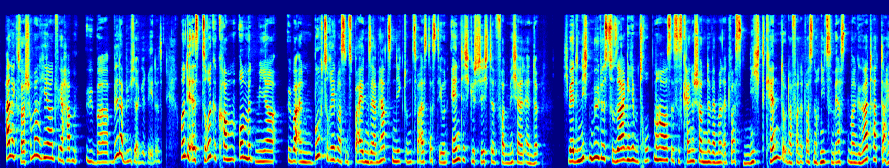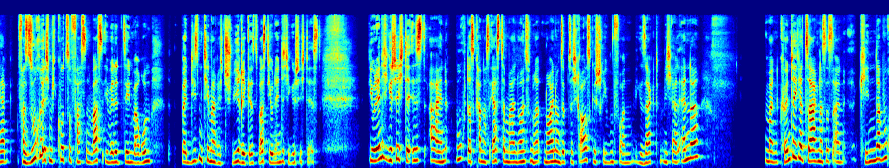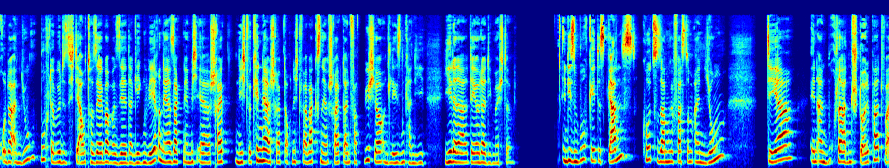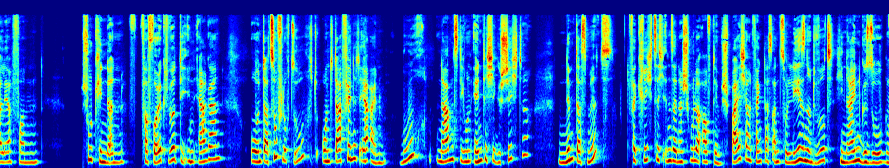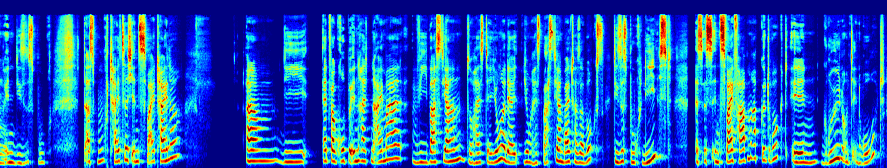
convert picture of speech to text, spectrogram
Alex war schon mal hier und wir haben über Bilderbücher geredet. Und er ist zurückgekommen, um mit mir über ein Buch zu reden, was uns beiden sehr am Herzen liegt. Und zwar ist das die unendliche Geschichte von Michael Ende. Ich werde nicht müde, es zu sagen, hier im Tropenhaus ist es keine Schande, wenn man etwas nicht kennt oder von etwas noch nie zum ersten Mal gehört hat. Daher versuche ich mich kurz zu fassen, was ihr werdet sehen, warum bei diesem Thema recht schwierig ist, was die unendliche Geschichte ist. Die unendliche Geschichte ist ein Buch, das kam das erste Mal 1979 rausgeschrieben von, wie gesagt, Michael Ende. Man könnte jetzt sagen, das ist ein Kinderbuch oder ein Jugendbuch, da würde sich der Autor selber aber sehr dagegen wehren. Er sagt nämlich, er schreibt nicht für Kinder, er schreibt auch nicht für Erwachsene, er schreibt einfach Bücher und lesen kann die jeder, der oder die möchte. In diesem Buch geht es ganz kurz zusammengefasst um einen Jungen, der in einen Buchladen stolpert, weil er von Schulkindern verfolgt wird, die ihn ärgern und da Zuflucht sucht. Und da findet er ein Buch namens Die unendliche Geschichte, nimmt das mit, verkriecht sich in seiner Schule auf dem Speicher und fängt das an zu lesen und wird hineingesogen in dieses Buch. Das Buch teilt sich in zwei Teile. Ähm, die etwa grob beinhalten einmal, wie Bastian, so heißt der Junge, der Junge heißt Bastian Balthasar Buchs, dieses Buch liest. Es ist in zwei Farben abgedruckt, in grün und in rot.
